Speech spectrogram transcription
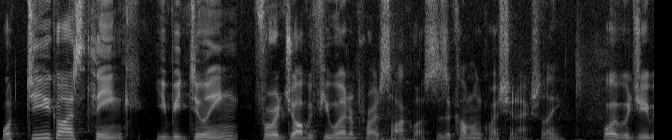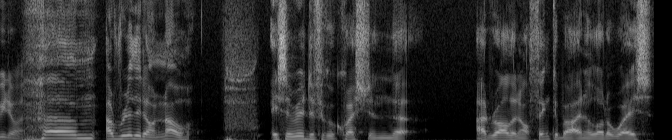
What do you guys think you'd be doing for a job if you weren't a pro cyclist? This is a common question, actually. What would you be doing? Um, I really don't know. It's a really difficult question that I'd rather not think about in a lot of ways.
